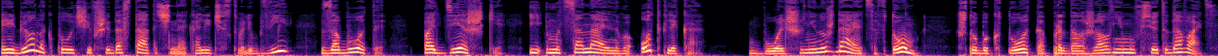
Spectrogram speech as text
ребенок, получивший достаточное количество любви, заботы, поддержки и эмоционального отклика, больше не нуждается в том, чтобы кто-то продолжал ему все это давать.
